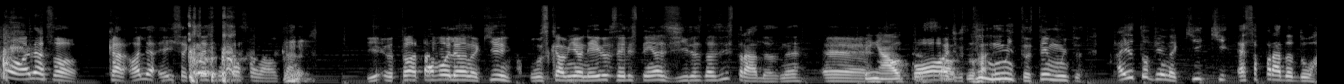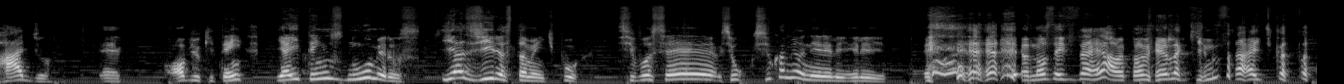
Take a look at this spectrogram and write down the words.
Pô, olha só. Cara, olha, isso aqui tá sensacional, cara. E eu tô- tava olhando aqui, os caminhoneiros, eles têm as gírias das estradas, né? É, Tem códigos, altos tem muitas, tem muitas. Aí eu tô vendo aqui que essa parada do rádio, é óbvio que tem, e aí tem os números e as gírias também, tipo, se você, se o, se o caminhoneiro, ele, ele... eu não sei se isso é real, eu tô vendo aqui no site que eu tô...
